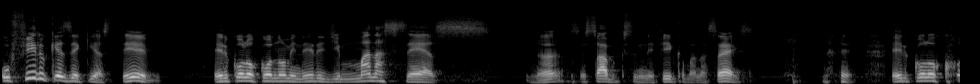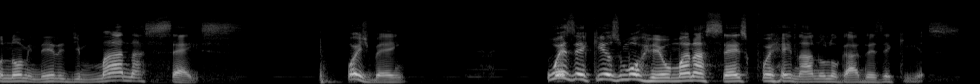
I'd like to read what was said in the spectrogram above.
O filho que Ezequias teve, ele colocou o nome nele de Manassés. Né? Você sabe o que significa Manassés? Ele colocou o nome nele de Manassés. Pois bem, o Ezequias morreu, Manassés foi reinar no lugar do Ezequias.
